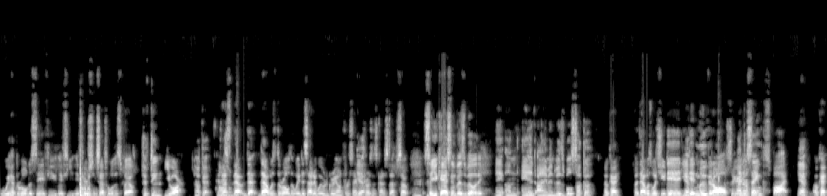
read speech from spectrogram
we have to roll to see if you if you if you're successful with the spell. Fifteen. You are. Okay. Awesome. That's, that that that was the role that we decided we would agree on for saving Yeah. throws and this kind of stuff. So Mhm. so you cast invisibility. And, um, and I'm invisible, sucker. Okay. But that was what you did. You Yeah. didn't move at all, so you're I in know. the same spot. Yeah. Okay.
